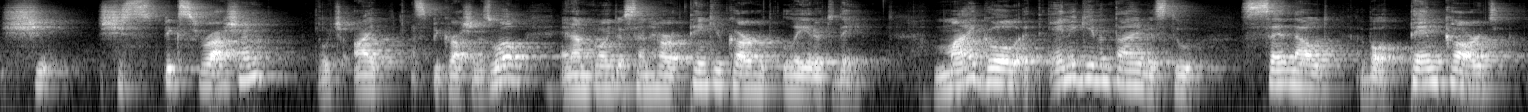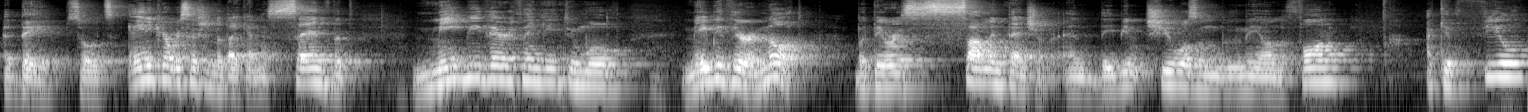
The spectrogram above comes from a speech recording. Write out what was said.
she, she speaks Russian, which I speak Russian as well, and I'm going to send her a thank you card later today. My goal at any given time is to send out about 10 cards a day. So it's any conversation that I can sense that maybe they're thinking to move, maybe they're not, but there is some intention. And they've been, she wasn't with me on the phone. I can feel.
